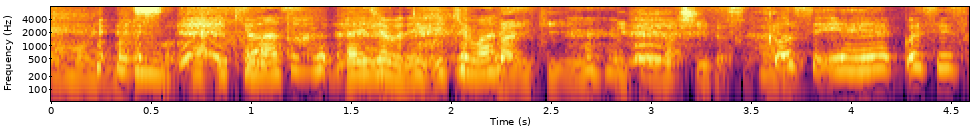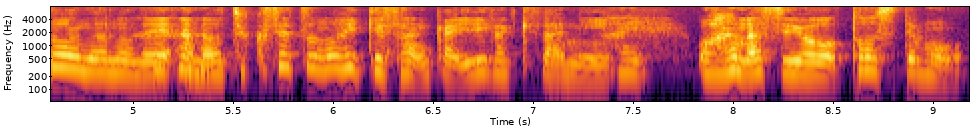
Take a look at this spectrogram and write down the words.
思います。あ行きます。大丈夫です行きます。あ行き行くらしいです、少しややこしそうなので、あの直接野池さんか入垣さんにはい。お話を通しても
